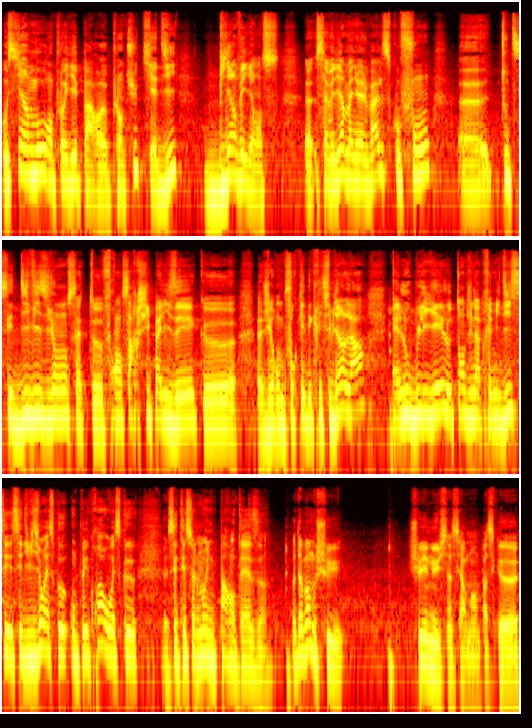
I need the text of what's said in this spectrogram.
Aussi un mot employé par euh, Plantu qui a dit bienveillance. Euh, ça veut dire, Manuel Valls, qu'au fond, euh, toutes ces divisions, cette France archipalisée que Jérôme Fourquet décrit si bien, là, elle oubliait le temps d'une après-midi ces, ces, divisions. Est-ce qu'on peut y croire ou est-ce que c'était seulement une parenthèse? D'abord, moi, je suis, je suis ému, sincèrement, parce que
